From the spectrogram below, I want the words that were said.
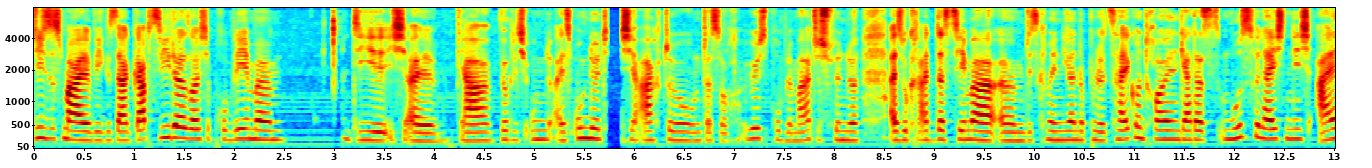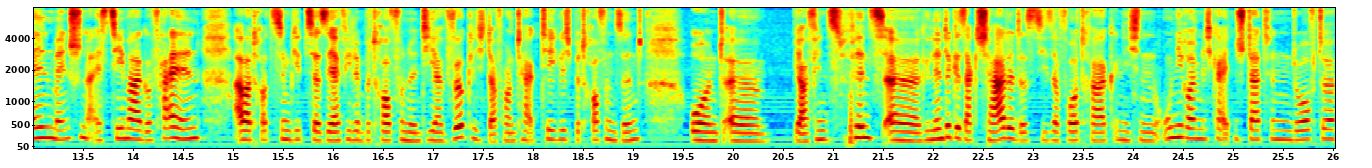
dieses Mal, wie gesagt, gab es wieder solche Probleme die ich äh, ja wirklich un als unnötig erachte und das auch höchst problematisch finde. Also gerade das Thema ähm, diskriminierende Polizeikontrollen, ja, das muss vielleicht nicht allen Menschen als Thema gefallen, aber trotzdem gibt es ja sehr viele Betroffene, die ja wirklich davon tagtäglich betroffen sind und äh, ja, finde es äh, gelinde gesagt schade, dass dieser Vortrag nicht in Uniräumlichkeiten stattfinden durfte.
